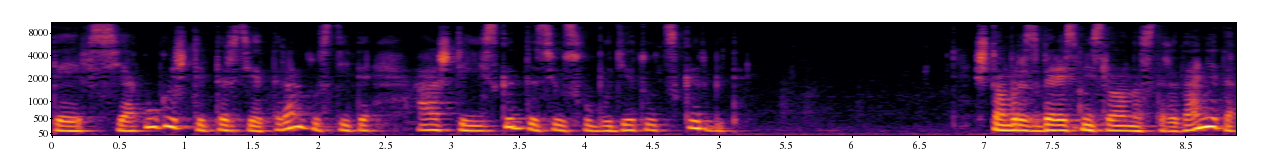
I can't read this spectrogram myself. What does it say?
те всякога ще търсят радостите, а ще искат да се освободят от скърбите. Щом разбере смисъла на страданията,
